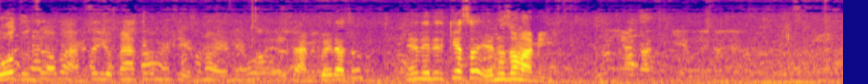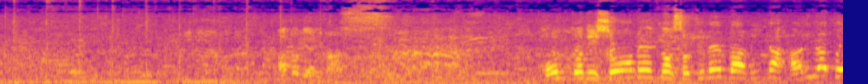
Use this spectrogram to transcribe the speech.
लोड हुन्छ अब हामी चाहिँ यो माथिको माथि हेर्नु नहेर्ने हो भनेर चाहिँ हामी गइरहेको छौँ यहाँनिर के छ हेर्नु जाउँ हामी 後でやります本当に正面の初期メンバーみんなありがとう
